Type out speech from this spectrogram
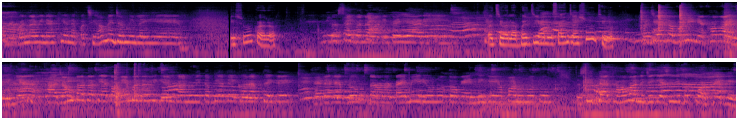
અને બનાવી નાખીએ ને પછી અમે જમી લઈએ. એ શું કરો? રસોઈ બનાવવાની તૈયારી. પછી ઓલા ભજીયાનું સાંજે શું થયું? ભજીયા તો બનીને ખવાય. નહીં ક્યાં ખા જમતા હતા ત્યાં તો મહેમાન આવી ગયા કાનુની તબિયત ખરાબ થઈ ગઈ. એટલે કઈ બ્લોગ ઉતારવાનો ટાઈમ એ રહ્યો નહોતો કે એની કઈ અપાણું નહોતું. તો સીધા હવાની જગ્યાએ સીધી બપોર થઈ ગઈ.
